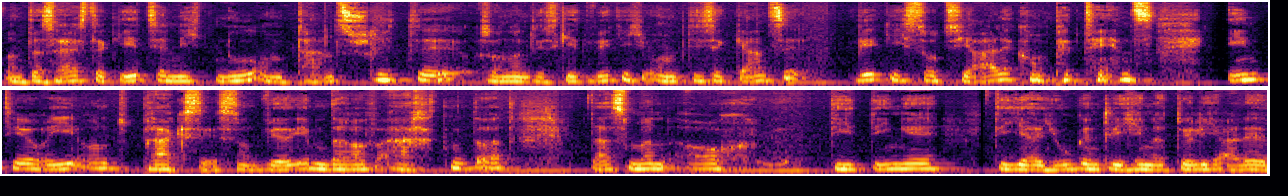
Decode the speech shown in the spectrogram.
Und das heißt, da geht es ja nicht nur um Tanzschritte, sondern es geht wirklich um diese ganze wirklich soziale Kompetenz in Theorie und Praxis. Und wir eben darauf achten dort, dass man auch die Dinge die ja Jugendliche natürlich alle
